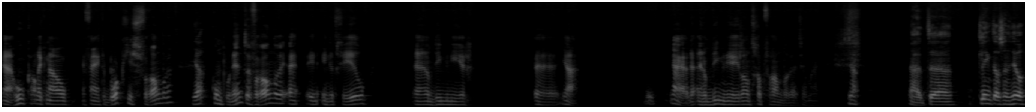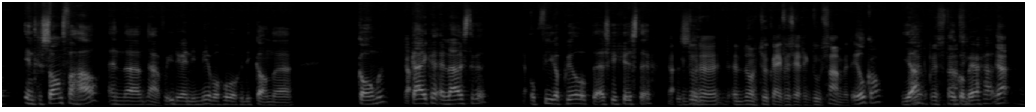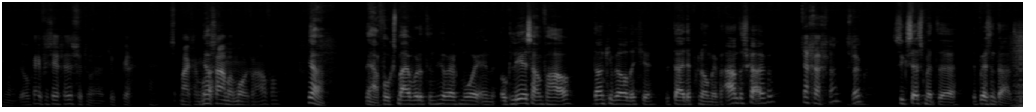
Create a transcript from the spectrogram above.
ja, hoe kan ik nou in feite blokjes veranderen, ja. componenten veranderen in, in het geheel en op die manier, uh, ja, nou ja, en op die manier je landschap veranderen, zeg maar. Ja, nou, het uh, klinkt als een heel interessant verhaal en nou, voor iedereen die meer wil horen, die kan komen, ja. kijken en luisteren. Op 4 april op de SG Gister. Ja, dus, ik doe de, nog natuurlijk even zeggen, ik doe het samen met Ilko. Ja, de presentatie. Ilko Berghuis. Ja, dat moet ik ook even zeggen. Ze doen natuurlijk, ja, maken er samen een mooi verhaal van. Ja. Nou ja, volgens mij wordt het een heel erg mooi en ook leerzaam verhaal. Dankjewel dat je de tijd hebt genomen even aan te schuiven. Ja, graag gedaan. Dat is leuk. Succes met de, de presentatie.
